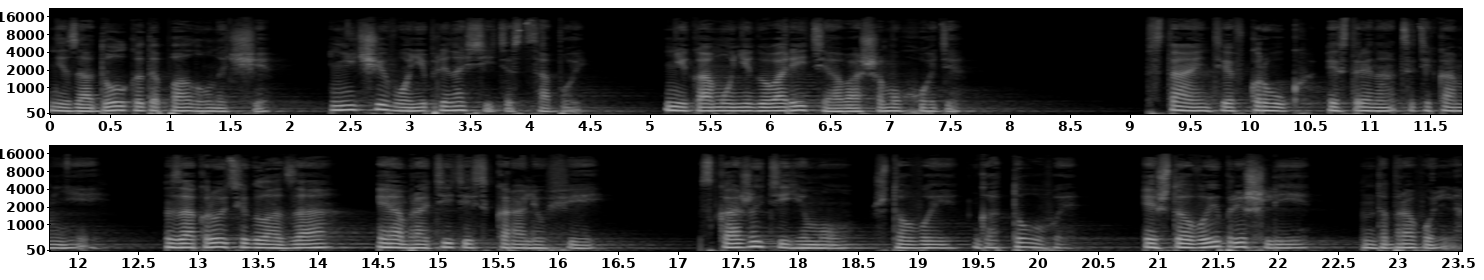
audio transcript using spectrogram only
незадолго до полуночи. Ничего не приносите с собой. Никому не говорите о вашем уходе. Встаньте в круг из тринадцати камней. Закройте глаза и обратитесь к королю фей. Скажите ему, что вы готовы и что вы пришли добровольно.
